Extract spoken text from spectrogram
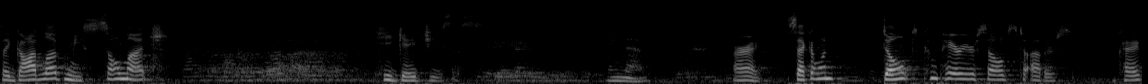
Say, God loved me so much, he gave Jesus. Amen. All right. Second one, don't compare yourselves to others. Okay?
